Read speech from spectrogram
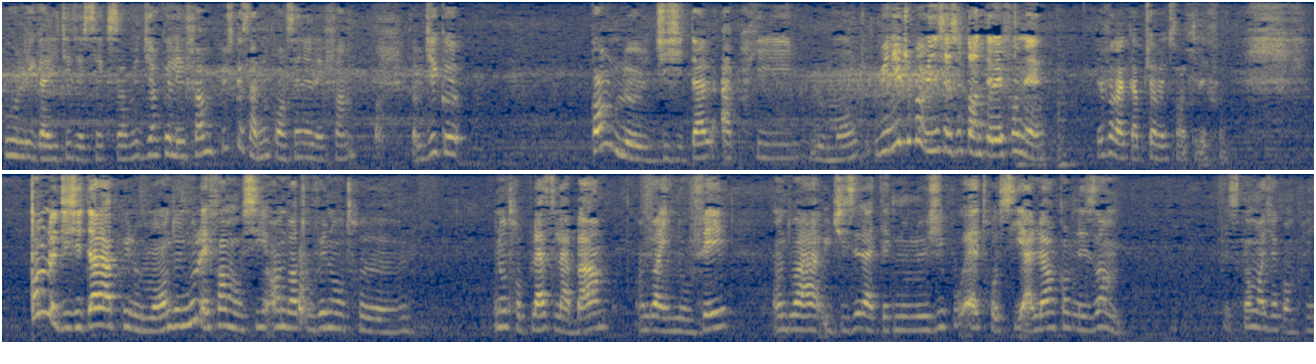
pour l'égalité des sexes. Ça veut dire que les femmes, puisque ça nous concerne les femmes, ça veut dire que comme le digital a pris le monde... Winnie, tu peux venir chercher ton téléphone. Hein? Je vais faire la capture avec son téléphone. Comme le digital a pris le monde, nous les femmes aussi, on doit trouver notre, notre place là-bas. On doit innover. On doit utiliser la technologie pour être aussi à l'heure comme les hommes. C'est ce que moi j'ai compris.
